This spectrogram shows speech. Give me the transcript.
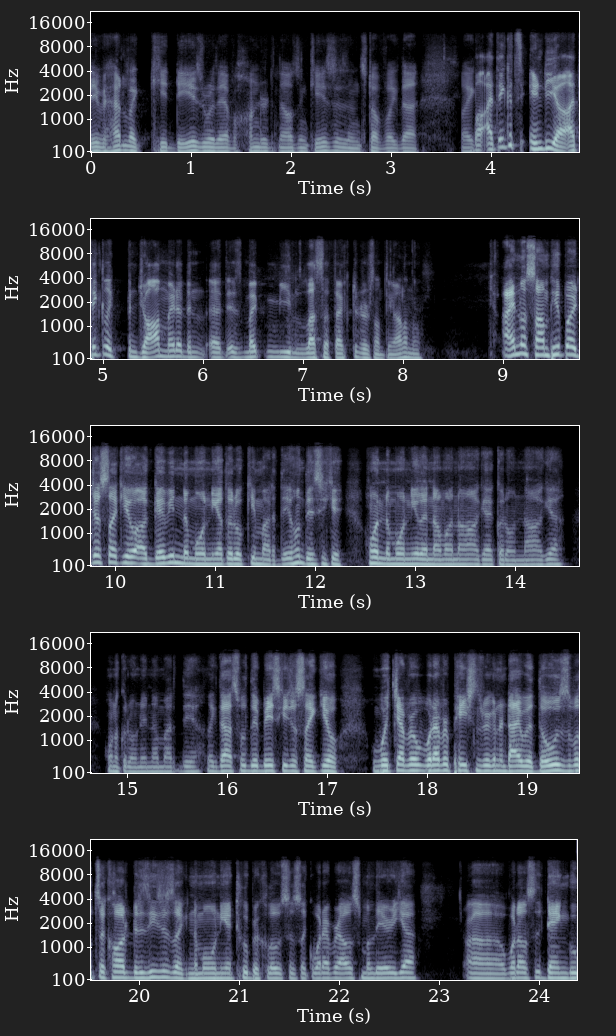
they've had like ki- days where they have hundred thousand cases and stuff like that. Like but I think it's India I think like Punjab might have been uh, is might be less affected or something I don't know I know some people are just like yo ਅੱਗੇ ਵੀ ਨਮੋਨੀਆ ਤੋਂ ਲੋਕੀ ਮਰਦੇ ਹੁੰਦੇ ਸੀਗੇ ਹੁਣ ਨਮੋਨੀਆ ਦਾ ਨਵਾਂ ਨਾਂ ਆ ਗਿਆ ਕਰੋਨਾ ਆ ਗਿਆ ਹੁਣ ਕਰੋਨੇ ਨਾਲ ਮਰਦੇ ਆ like that's what they're basically just like yo whichever whatever patients we're gonna die with those what's it called diseases like pneumonia tuberculosis like whatever else malaria uh what else dengue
